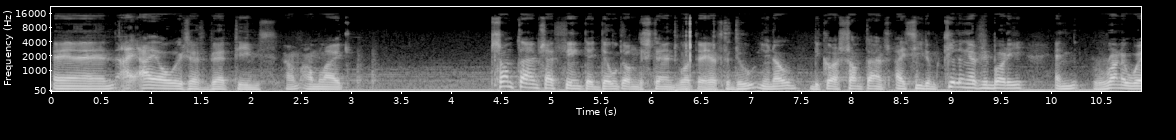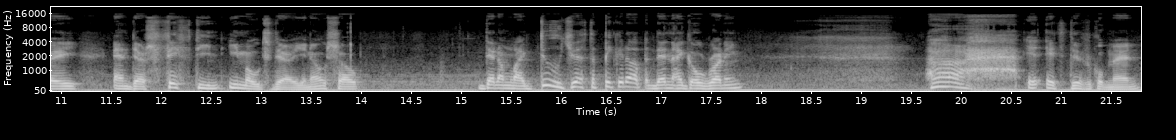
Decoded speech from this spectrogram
And I, I always have bad teams. I'm, I'm like, sometimes I think they don't understand what they have to do, you know, because sometimes I see them killing everybody and run away and there's 15 emotes there, you know, so then I'm like, dude, you have to pick it up and then I go running. it, it's difficult, man.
